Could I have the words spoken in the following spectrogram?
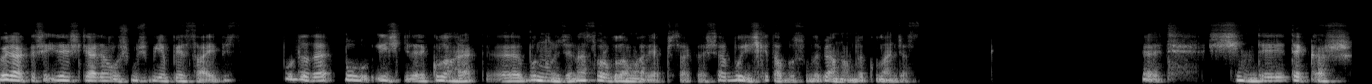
Böyle arkadaşlar ilişkilerden oluşmuş bir yapıya sahibiz. Burada da bu ilişkileri kullanarak e, bunun üzerine sorgulamalar yapacağız arkadaşlar. Bu ilişki tablosunu da bir anlamda kullanacağız. Evet. Şimdi tekrar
